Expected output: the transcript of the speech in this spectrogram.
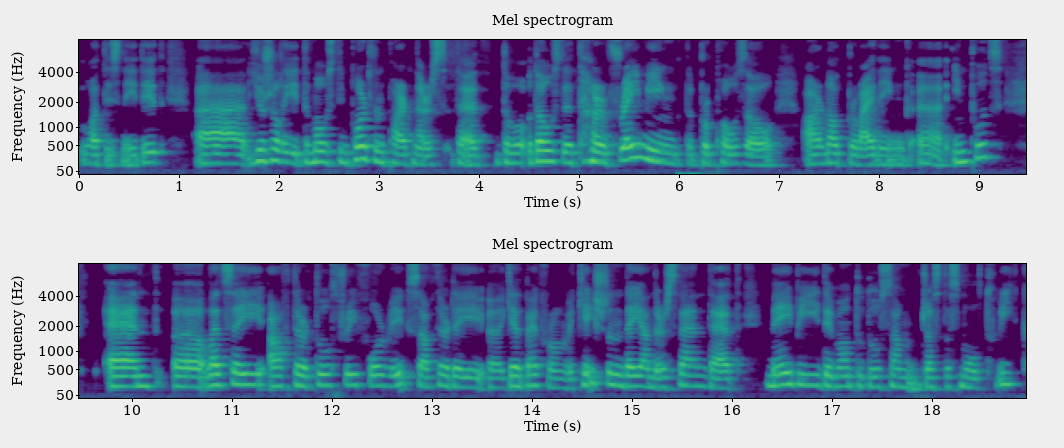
what is needed. Uh, usually the most important partners that the, those that are framing the proposal are not providing uh, inputs. And uh, let's say after two three four weeks after they uh, get back from vacation they understand that maybe they want to do some just a small tweak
